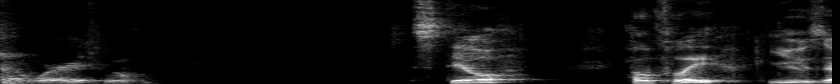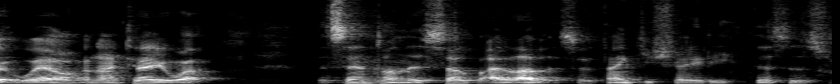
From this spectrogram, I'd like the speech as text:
No worries. We'll still hopefully use it well. And I tell you what, the scent on this soap, I love it. So thank you, Shady. This is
